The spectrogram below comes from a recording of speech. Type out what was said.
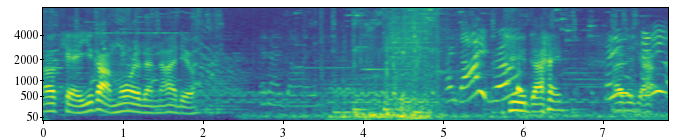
Okay, you got more than I do. And I died. I died, bro! You died? Can How you, did you- can you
